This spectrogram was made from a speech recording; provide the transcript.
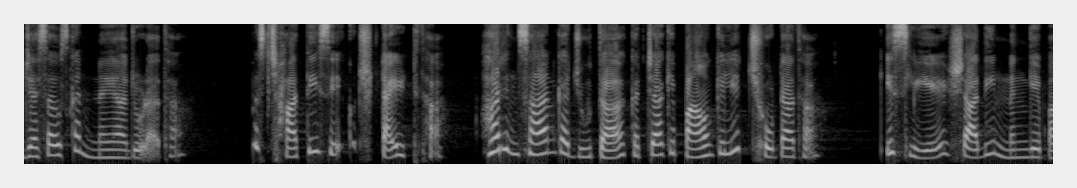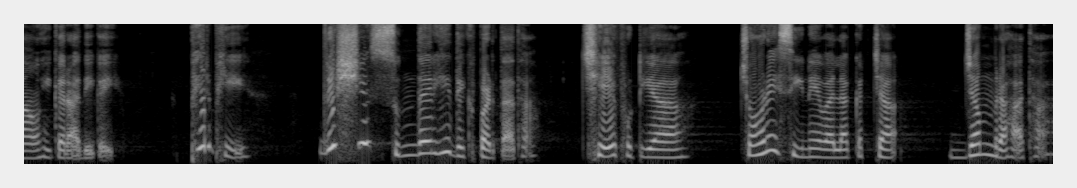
जैसा उसका नया जोड़ा था। बस छाती से कुछ टाइट था। हर इंसान का जूता कच्चा के पाँव के लिए छोटा था, इसलिए शादी नंगे पाँव ही करा दी गई। फिर भी दृश्य सुंदर ही दिख पड़ता था। छह फुटिया चौड़े सीने वाला कच्चा जम रहा था।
